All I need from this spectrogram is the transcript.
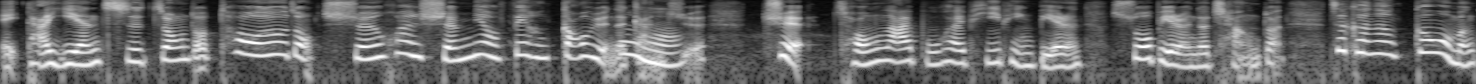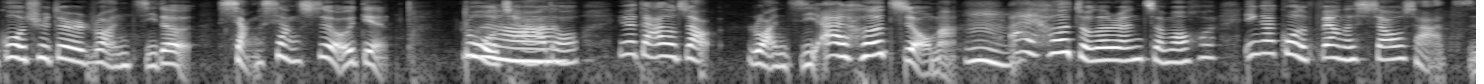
诶，他言辞中都透露一种玄幻玄妙、非常高远的感觉，却从来不会批评别人，说别人的长短。这可能跟我们过去对阮籍的想象是有一点落差的哦，因为大家都知道阮籍爱喝酒嘛，嗯，爱喝酒的人怎么会应该过得非常的潇洒洒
